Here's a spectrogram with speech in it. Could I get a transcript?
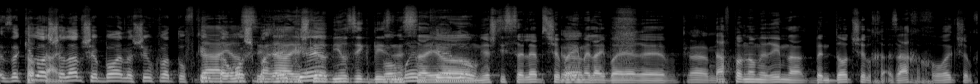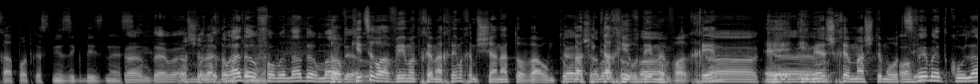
זה, כאילו. השלב שבו אנשים כבר דופקים את הראש בהגה. די, יש לי עוד Music Business ואומרים היום, כאילו- יש לי סלבס שבאים כן. אליי בערב. כן. אתה אף פעם לא מרים לבן דוד שלך, זה האח החורג שלך, הפודקאסט Music Business. כן, לא the לו brother from another mother. טוב, קיצר אוהבים אתכם, מאחלים לכם שנה טובה ומתוקה, כן, כי שנה כך יהודים מברכים. אה, כן. אם יש לכם מה שאתם רוצים. אוהבים את כולם.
